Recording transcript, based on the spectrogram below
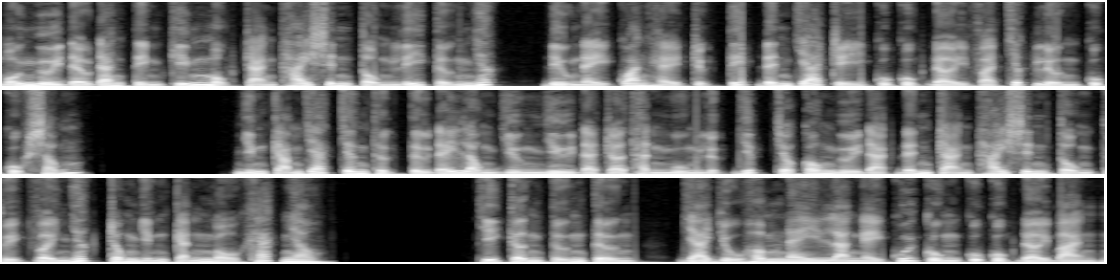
mỗi người đều đang tìm kiếm một trạng thái sinh tồn lý tưởng nhất, điều này quan hệ trực tiếp đến giá trị của cuộc đời và chất lượng của cuộc sống. Những cảm giác chân thực từ đáy lòng dường như đã trở thành nguồn lực giúp cho con người đạt đến trạng thái sinh tồn tuyệt vời nhất trong những cảnh ngộ khác nhau. Chỉ cần tưởng tượng, giả dụ hôm nay là ngày cuối cùng của cuộc đời bạn,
